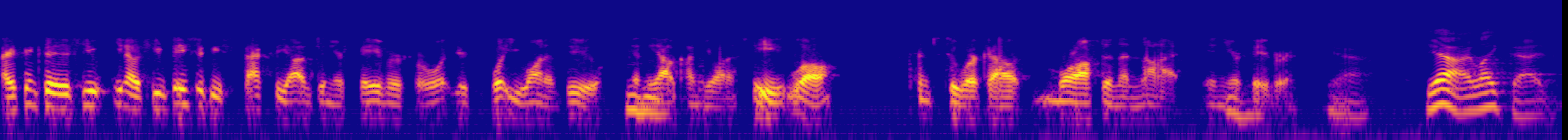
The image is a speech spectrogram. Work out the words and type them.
I think that if you you know if you basically stack the odds in your favor for what you're what you want to do mm-hmm. and the outcome you want to see, well, tends to work out more often than not in your mm-hmm. favor. Yeah. Yeah, I like that.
